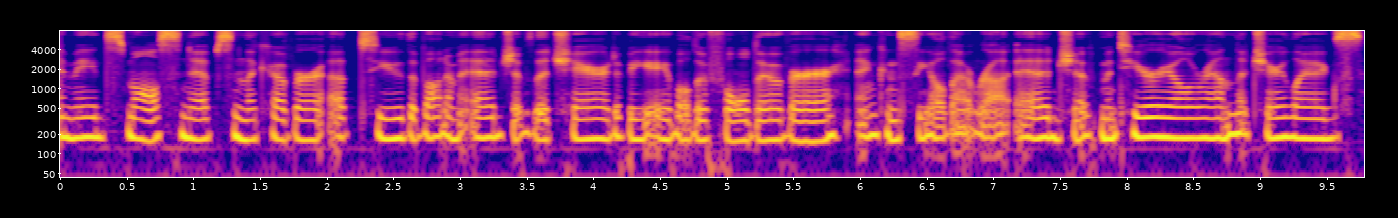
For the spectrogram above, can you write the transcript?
I made small snips in the cover up to the bottom edge of the chair to be able to fold over and conceal that raw edge of material around the chair legs.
